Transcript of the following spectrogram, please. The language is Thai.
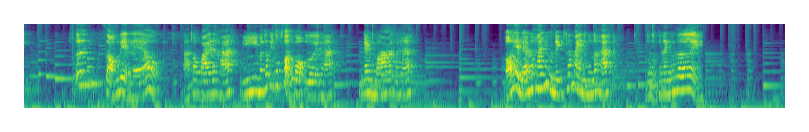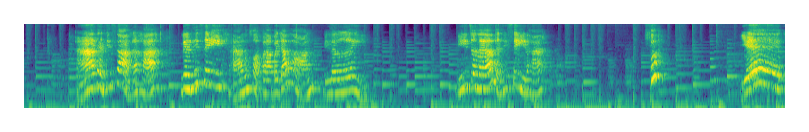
ตึ้งสองเหรียญแล้วอ่าต่อไปนะคะ นี่มันก็มีลูกศรบอกเลยนะคะง่ายมากนะคะอ๋อเห็นแล้วนะคะ อยู่ในข้างในนู้นนะคะนู่นข้างในนู้นเลยอ่าเหรียญที่สามนะคะเหรียญที่สี่อ่าลูกศรปลาไปด้านหลังไปเลย นี่เจอแล้วเหรียญที่สี่นะคะ เย้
